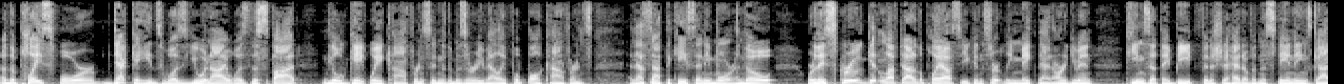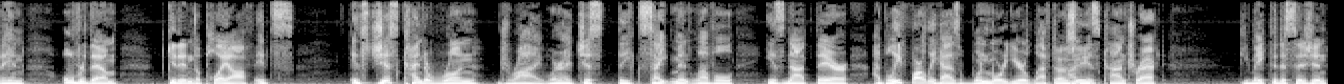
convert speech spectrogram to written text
Uh, the place for decades was UNI was the spot, the old gateway conference into the Missouri Valley Football Conference, and that's not the case anymore. And though were they screwed getting left out of the playoffs, you can certainly make that argument. Teams that they beat, finished ahead of in the standings, got in over them, get into the playoff. It's it's just kind of run dry, where it just the excitement level is not there. I believe Farley has one more year left Does on he? his contract. Do you make the decision?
